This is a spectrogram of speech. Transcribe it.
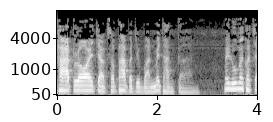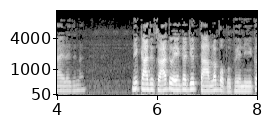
ขาดลอยจากสภาพปัจจุบันไม่ทันการ ไม่รู้ไม่เข้าใจอะไรทั้งนั้นนี่การศึกษาตัวเองก็ยึดตามระบบประเพณี ก็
